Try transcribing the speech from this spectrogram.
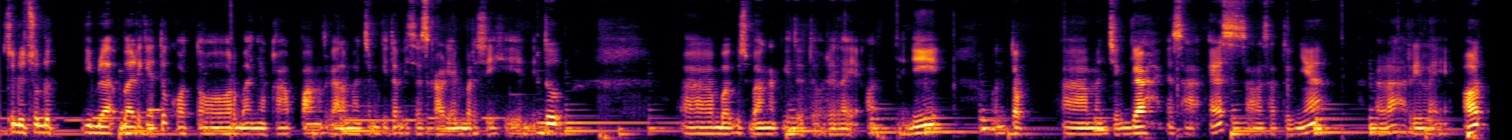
sudut-sudut di baliknya tuh kotor banyak kapang segala macam. Kita bisa sekalian bersihin. Itu eh, bagus banget gitu tuh relay out. Jadi untuk uh, mencegah SHS salah satunya adalah relay out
